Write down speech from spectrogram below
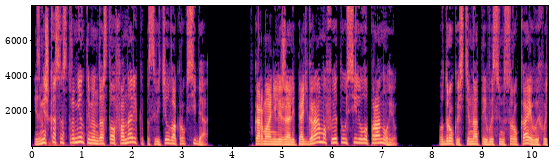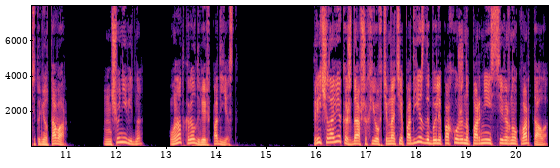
Из мешка с инструментами он достал фонарик и посветил вокруг себя. В кармане лежали пять граммов, и это усиливало паранойю. Вдруг из темноты высунется рука и выхватит у него товар. Ничего не видно. Он открыл дверь в подъезд. Три человека, ждавших его в темноте подъезда, были похожи на парней из северного квартала.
